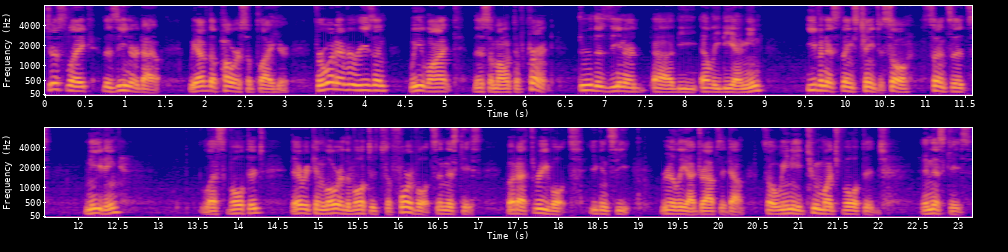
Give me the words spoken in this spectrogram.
just like the Zener diode, we have the power supply here. For whatever reason, we want this amount of current through the Zener, uh, the LED I mean, even as things change. So since it's needing less voltage, there we can lower the voltage to 4 volts in this case. But at 3 volts, you can see really uh, drops it down. So we need too much voltage in this case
